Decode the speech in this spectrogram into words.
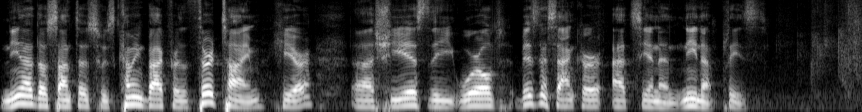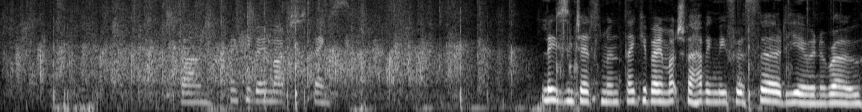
Nina Dos Santos, who's coming back for the third time here. Uh, she is the world business anchor at CNN. Nina, please. Thank you very much. Thanks. Ladies and gentlemen, thank you very much for having me for a third year in a row.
